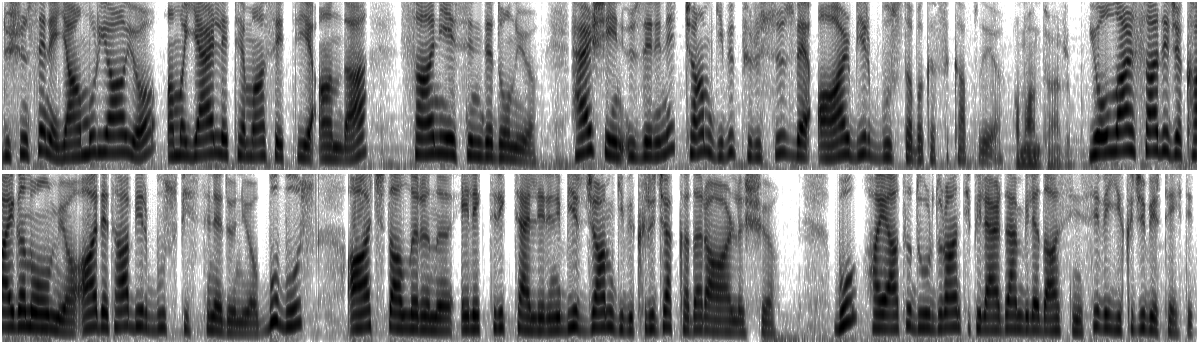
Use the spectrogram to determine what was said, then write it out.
Düşünsene yağmur yağıyor ama yerle temas ettiği anda saniyesinde donuyor. Her şeyin üzerini cam gibi pürüzsüz ve ağır bir buz tabakası kaplıyor. Aman tanrım. Yollar sadece kaygan olmuyor, adeta bir buz pistine dönüyor. Bu buz ağaç dallarını, elektrik tellerini bir cam gibi kıracak kadar ağırlaşıyor. Bu hayatı durduran tipilerden bile daha sinsi ve yıkıcı bir tehdit.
